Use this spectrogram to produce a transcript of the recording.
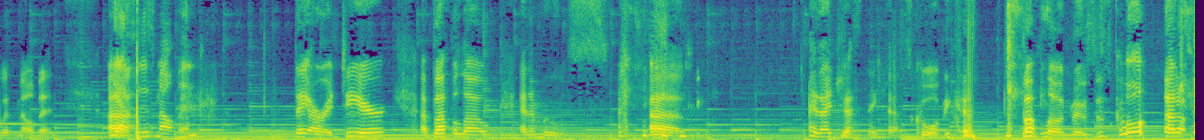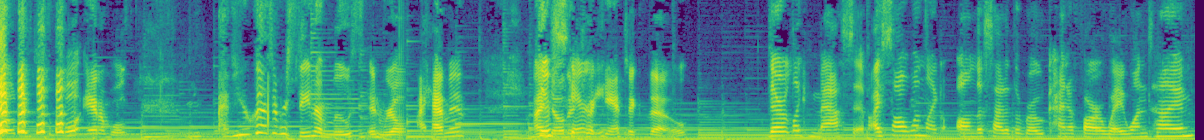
with Melvin. yes, Uh, it is Melvin. they are a deer, a buffalo, and a moose. Um, and I just think that's cool because buffalo and moose is cool. I don't know, they're just cool animals. Have you guys ever seen a moose in real? I haven't. I They're know scary. they're gigantic though. They're like massive. I saw one like on the side of the road, kind of far away one time,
